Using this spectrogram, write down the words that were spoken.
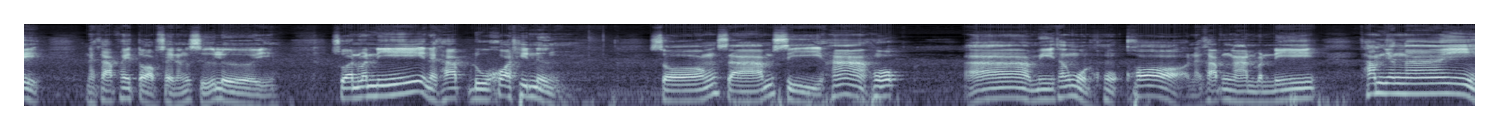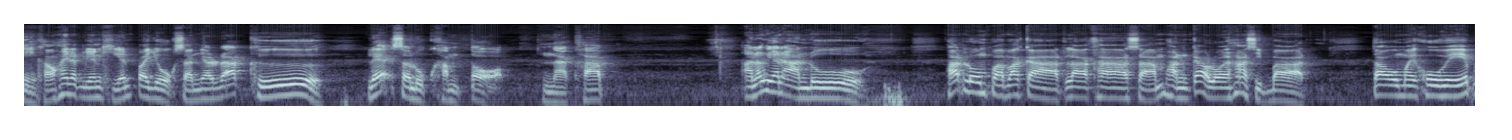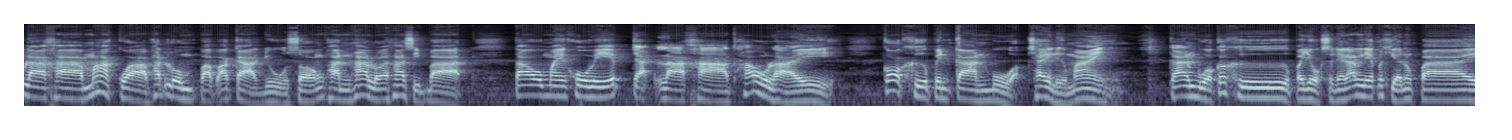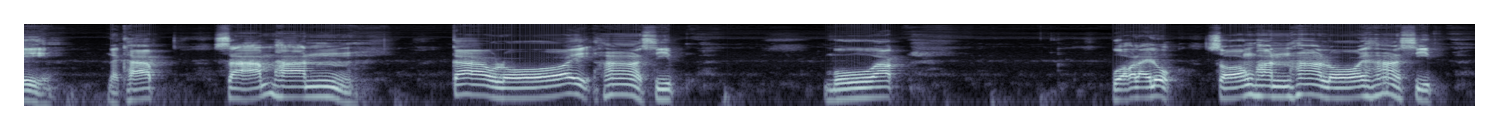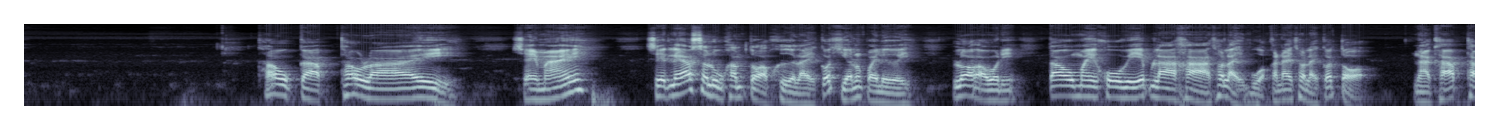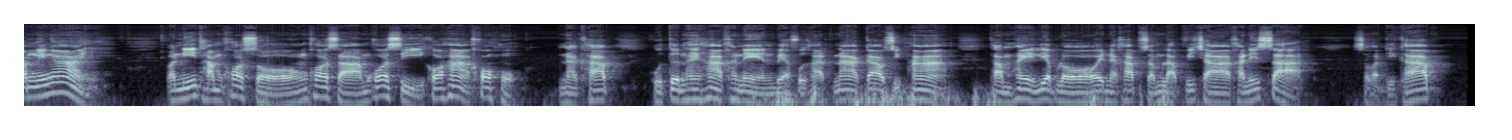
นะครับ ให้ตอบใส่หนังสือเลย ส่วนวันนี้นะครับดูข้อที่ 1 2 3 4 5 6อ่ามีทั้งหมด 6 ข้อนะครับ งานวันนี้ทำยังไง เขาให้นักเรียนเขียนประโยคสัญลักษณ์คือ และสรุปคำตอบ นะครับอ่านักเรียนอ่านดู พัดลมปรับอากาศราคา 3,950 บาท เตาไมโครเวฟราคามากกว่าพัดลมปรับอากาศอยู่ 2,550 บาท เตาไมโครเวฟจะราคาเท่าไหร่ ก็คือเป็นการบวกใช่หรือไม่ การบวกก็คือประโยคสัญลักษณ์เรียกก็เขียนลงไปนะครับ 3,000 3,950บวก บวกอะไรลูก2,550เท่ากับเท่าไร ใช่ไหม เสร็จแล้วสรุปคำตอบคืออะไร ก็เขียนลงไปเลย ลอกเอาวันนี้ เตาไมโครเวฟราคาเท่าไหร่บวกกันได้เท่าไหร่ก็ตอบนะครับทำง่ายๆ วันนี้ทำข้อ 2 ข้อ 3 ข้อ 4 ข้อ 5 ข้อ 6 นะครับครูเตือนให้ 5 คะแนนแบบฝึกหัดหน้า 95ทำให้เรียบร้อยนะครับสำหรับวิชาคณิตศาสตร์ สวัสดีครับ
